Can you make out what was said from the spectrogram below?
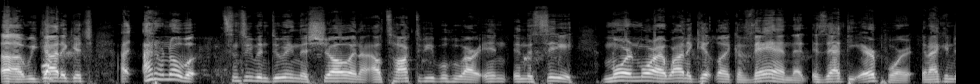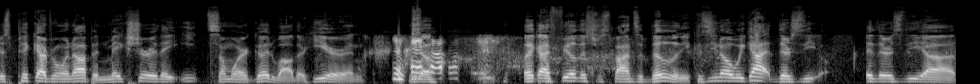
uh, we got to get. You, I I don't know, but since we've been doing this show, and I'll talk to people who are in in the city more and more. I want to get like a van that is at the airport, and I can just pick everyone up and make sure they eat somewhere good while they're here, and you know, like I feel this responsibility because you know we got there's the there's the uh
